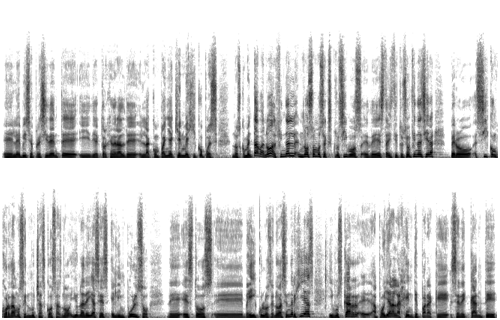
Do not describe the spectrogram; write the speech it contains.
el vicepresidente y director general de la compañía aquí en México, pues nos comentaba, ¿no? Al final no somos exclusivos eh, de esta institución financiera, pero sí concordamos en muchas cosas, ¿no? Y una de ellas es el impulso de estos eh, vehículos de nuevas energías y buscar eh, apoyar a la gente para que se decante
